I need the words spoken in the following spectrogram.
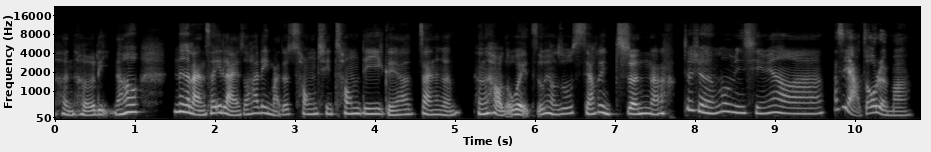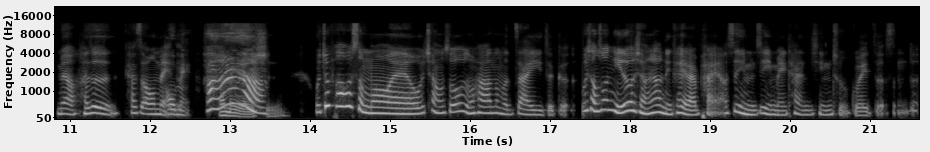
很合理。然后那个缆车一来的时候，他立马就冲去冲第一个要占那个很好的位置。我想说谁要跟你争啊？就觉得很莫名其妙啊。他是亚洲人吗？没有，他是他是欧美欧美欧美人士。我就不知道为什么哎、欸，我想说为什么他要那么在意这个？我想说你如果想要，你可以来排啊，是你们自己没看清楚规则什么的。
